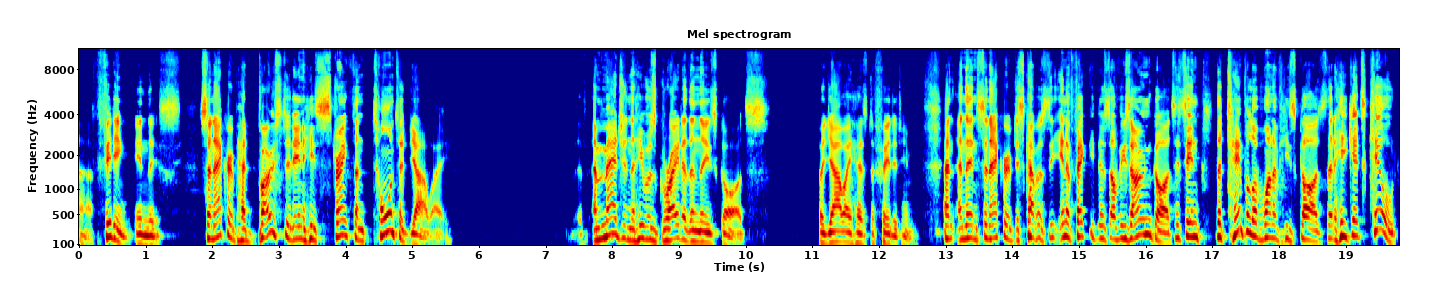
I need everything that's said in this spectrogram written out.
uh, fitting in this. Sennacherib had boasted in his strength and taunted Yahweh. Imagine that he was greater than these gods, but Yahweh has defeated him. And, and then Sennacherib discovers the ineffectiveness of his own gods. It's in the temple of one of his gods that he gets killed.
